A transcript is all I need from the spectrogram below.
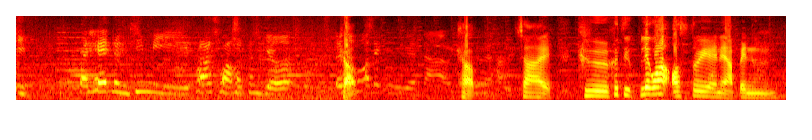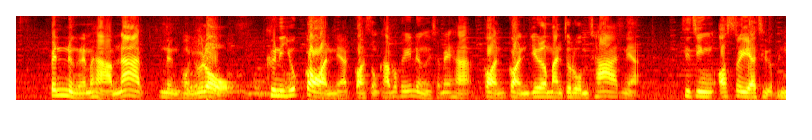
อีกประเทศหนึ่งที่มีพระราชวังค่อนข้างเยอะโดยเฉพาะในกรุงเวียนนาครับใช่ไหมคะใช่คือคือเรียกว่าออสเตรียเนี่ยเป็นเป็นหนึ่งในมหาอำนาจหนึ่งของยุโรปคือในยุคก่อนเนี่ยก่อนสงครามโลกครั้งที่หนึ่งใช่ไหมฮะก่อนก่อนเยอรมันจะรวมชาติเนี่ยจริงๆออสเตรียถือเป็น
